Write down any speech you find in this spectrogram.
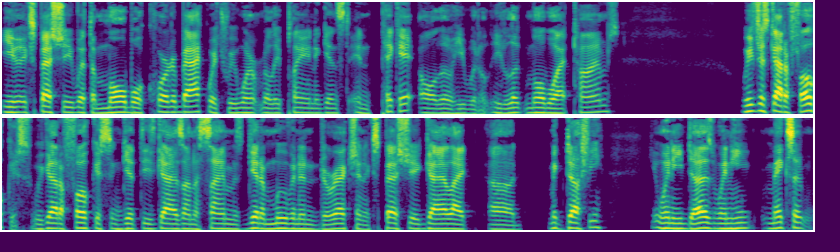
especially with a mobile quarterback, which we weren't really playing against in Pickett, although he would he looked mobile at times. We've just got to focus. We got to focus and get these guys on assignments, get them moving in a direction, especially a guy like uh, McDuffie. When he does, when he makes a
